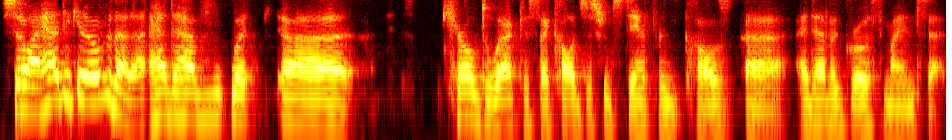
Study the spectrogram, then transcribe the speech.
So I had to get over that. I had to have what uh, Carol Dweck, a psychologist from Stanford, calls uh, I'd have a growth mindset.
